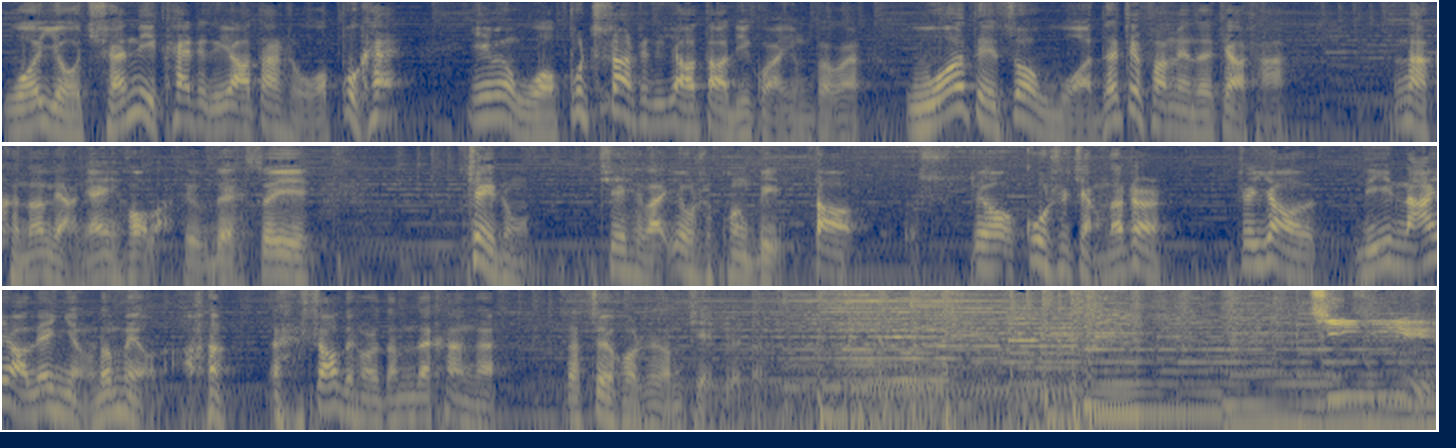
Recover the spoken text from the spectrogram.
我有权利开这个药，但是我不开，因为我不知道这个药到底管用不管用，我得做我的这方面的调查，那可能两年以后了，对不对？所以这种接下来又是碰壁，到最后故事讲到这儿，这药离拿药连影都没有了啊！稍等一会儿，咱们再看看，那最后是怎么解决的。今日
